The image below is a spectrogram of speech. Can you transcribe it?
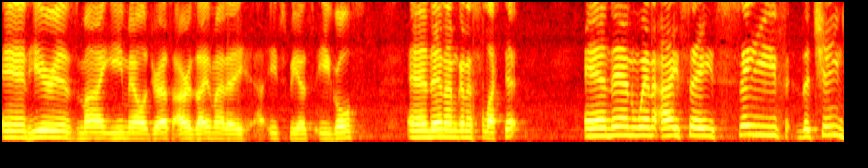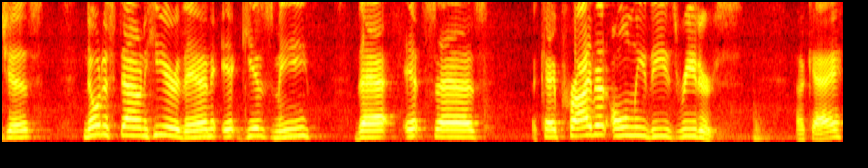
And here is my email address, rzuidema at HBS Eagles. And then I'm going to select it. And then when I say save the changes, notice down here then it gives me that it says, okay, private only these readers. Okay,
